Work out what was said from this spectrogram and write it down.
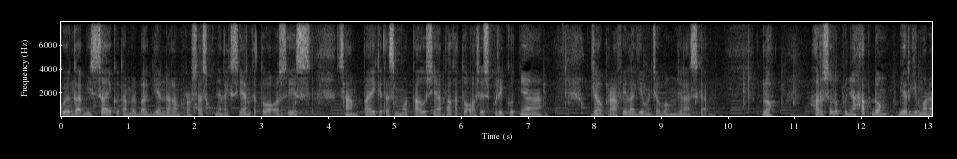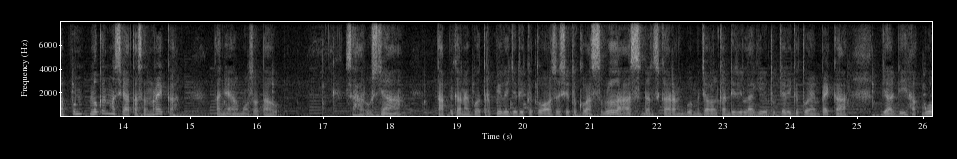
gue nggak bisa ikut ambil bagian dalam proses penyeleksian ketua OSIS sampai kita semua tahu siapa ketua OSIS berikutnya. Jawab Raffi lagi mencoba menjelaskan. Loh, harusnya lu punya hak dong, biar gimana pun lu kan masih atasan mereka. Tanya Elmo so tau. Seharusnya, tapi karena gue terpilih jadi ketua OSIS itu kelas 11 dan sekarang gue mencalonkan diri lagi untuk jadi ketua MPK, jadi hak gue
